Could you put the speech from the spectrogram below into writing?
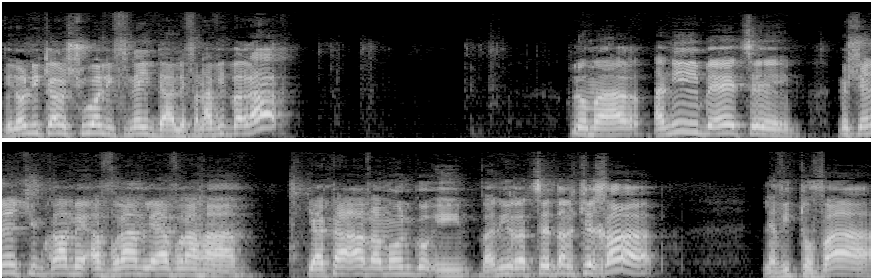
ולא ניכר שוע לפני דל לפניו יתברך. כלומר, אני בעצם משנה את שמך מאברהם לאברהם, כי אתה אב המון גויים, ואני רצה דרכך להביא טובה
